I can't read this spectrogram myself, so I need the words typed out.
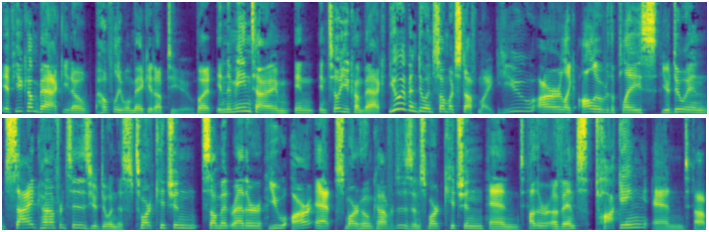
if you come back, you know, hopefully we'll make it up to you. But in the meantime, in until you come back, you have been doing so much stuff, Mike. You are like all over the place. You're doing side conferences. You're doing this Smart Kitchen Summit, rather. You are at Smart Home conferences and Smart Kitchen and other events talking and uh,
